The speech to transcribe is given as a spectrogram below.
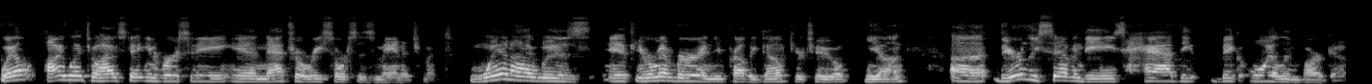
Well, I went to Ohio State University in natural resources management. When I was, if you remember, and you probably don't, you're too young, uh, the early 70s had the big oil embargo.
